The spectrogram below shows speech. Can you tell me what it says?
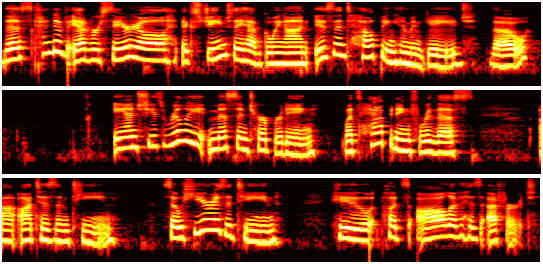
This kind of adversarial exchange they have going on isn't helping him engage, though. And she's really misinterpreting what's happening for this uh, autism teen. So here is a teen who puts all of his effort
